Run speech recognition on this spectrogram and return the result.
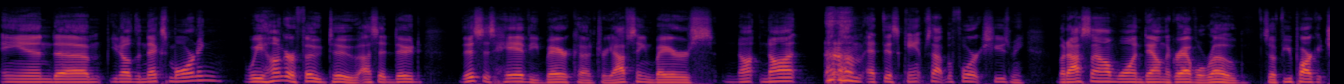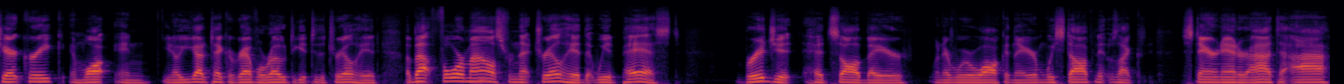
and um, you know, the next morning we hung our food too. I said, dude, this is heavy bear country. I've seen bears not not at this campsite before, excuse me, but I saw one down the gravel road. So if you park at Charit Creek and walk, and you know you got to take a gravel road to get to the trailhead, about four miles from that trailhead that we had passed, Bridget had saw a bear whenever we were walking there, and we stopped, and it was like staring at her eye to eye.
